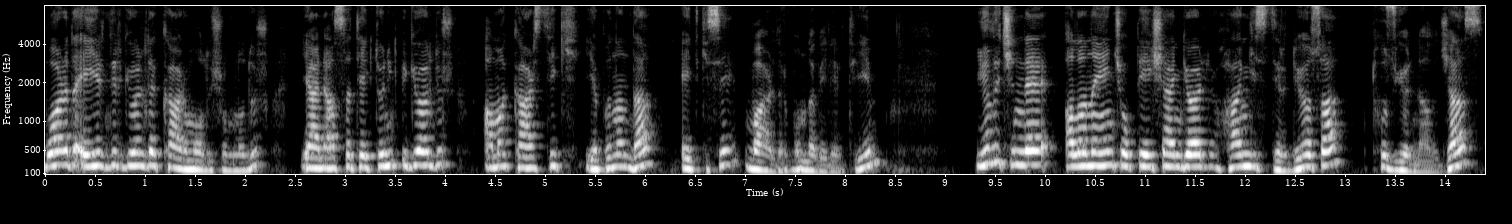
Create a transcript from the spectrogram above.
Bu arada Eğirdir Gölü de karma oluşumludur. Yani aslında tektonik bir göldür ama karstik yapının da etkisi vardır. Bunu da belirteyim. Yıl içinde alana en çok değişen göl hangisidir diyorsa Tuz Gölü'nü alacağız.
